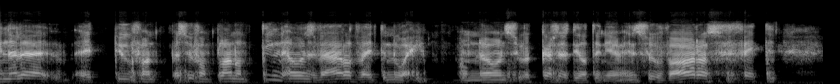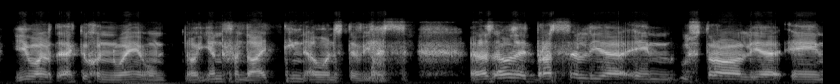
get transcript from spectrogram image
En hulle het toe van so van plan om 10 ouens wêreldwyd te nooi om nou aan so 'n kursus deel te neem. En so waar as vet hier word ek toe genooi om nou een van daai 10 ouens te wees. En as ouens uit Brasilië en Australië en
